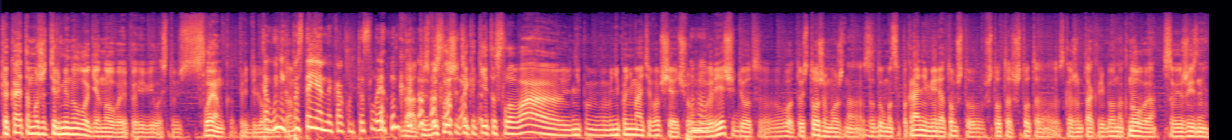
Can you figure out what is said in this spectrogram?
какая-то, может, терминология новая появилась, то есть сленг определенный. Так у них да? постоянно какой-то сленг. Да, то есть вы слышите какие-то слова, не, не понимаете вообще, о чем угу. речь идет. Вот, то есть тоже можно задуматься, по крайней мере, о том, что что-то, что-то, скажем так, ребенок новое в своей жизни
